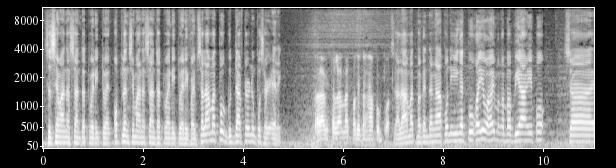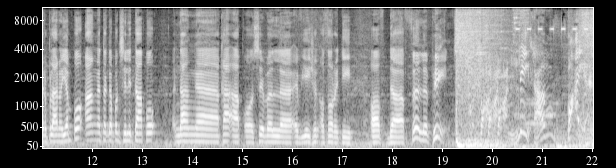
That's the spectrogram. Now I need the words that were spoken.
sa Semana Santa 2020, Oplan Semana Santa 2025. Salamat po. Good afternoon po Sir Eric. Maraming salamat. Magandang hapon po. Salamat, magandang hapon. Ingat po kayo ay mga babiyahe po sa eroplano. Yan po ang tagapagsilita po ng ah, CAAP o Civil ah, Aviation Authority of the Philippines. Balitang Bayan!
